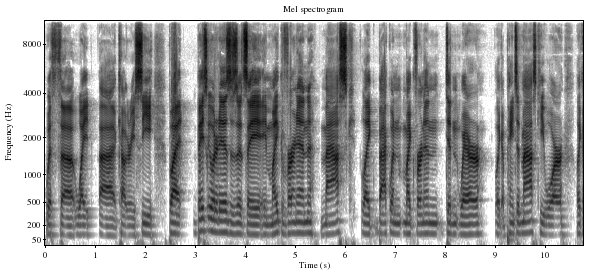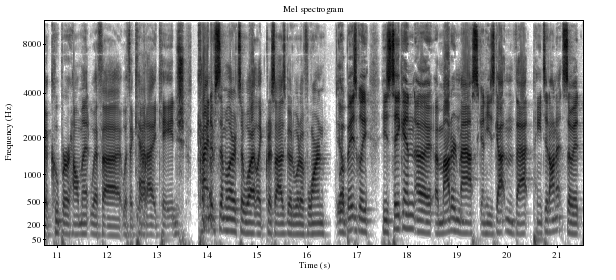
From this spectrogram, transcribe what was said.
with the white uh, Calgary C. But basically, what it is is it's a, a Mike Vernon mask, like back when Mike Vernon didn't wear like a painted mask. He wore like a Cooper helmet with uh with a cat eye cage, kind of similar to what like Chris Osgood would have worn. Yep. But basically, he's taken a, a, modern mask and he's gotten that painted on it. So it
